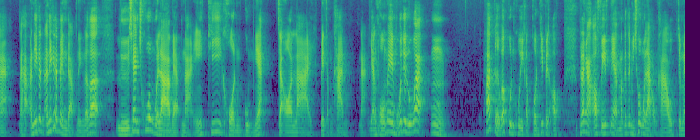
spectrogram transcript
อะนะครับ อันนี้ก็อันนี้ก็เป็นแบบหนึ่งแล้วก็หรือเช่นช่วงเวลาแบบไหนที่คนกลุ่มเนี้ย จะออนไลน์เป็นสำคัญนะอย่างผมเองผมก็จะรู้ว่า อืมถ้าเกิดว่าคุณคุยกับคนที่เป็นออฟพนักงานออฟฟิศเนี่ยมันก็จะมีช่วงเวลาของเขาใช่ไหม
